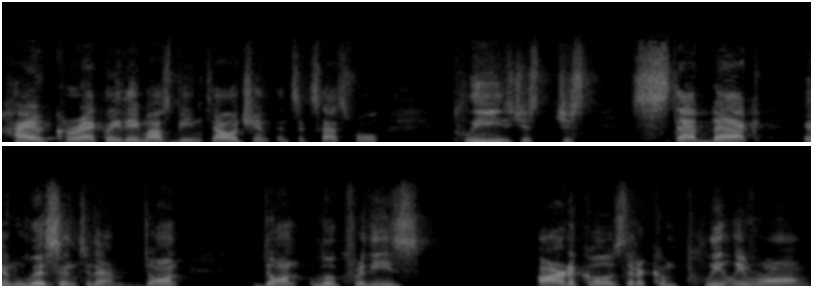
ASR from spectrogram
hired correctly, they must be intelligent and successful. Please just just step back and listen to them. Don't don't look for these articles that are completely wrong.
